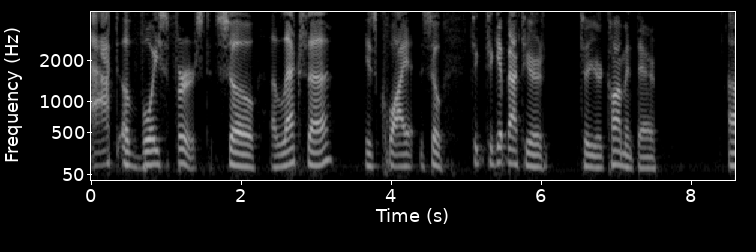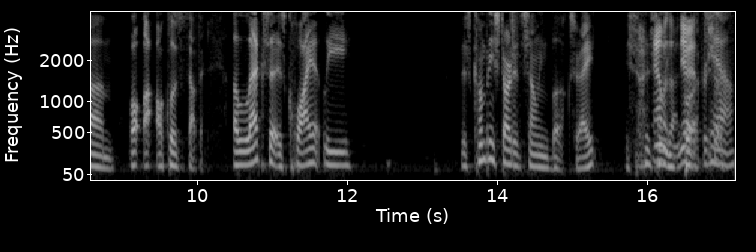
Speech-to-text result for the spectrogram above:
act of voice first so alexa is quiet so to, to get back to your to your comment there um well I- i'll close this out then alexa is quietly this company started selling books right they started selling Amazon, yeah, for sure. Yeah.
